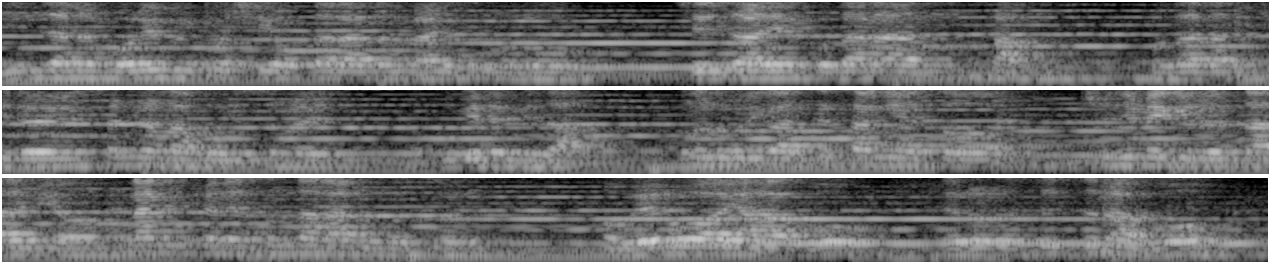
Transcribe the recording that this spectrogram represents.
인자는 머리 둘 곳이 없다라는 말씀으로 제자의 고단한 삶, 고단한 길을 설명하고 있음을 보게 됩니다. 오늘 우리가 세상에서 주님의 길을 따르며 하나님 편에 선다라는 것은 더 외로워야 하고 때로는 쓸쓸하고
